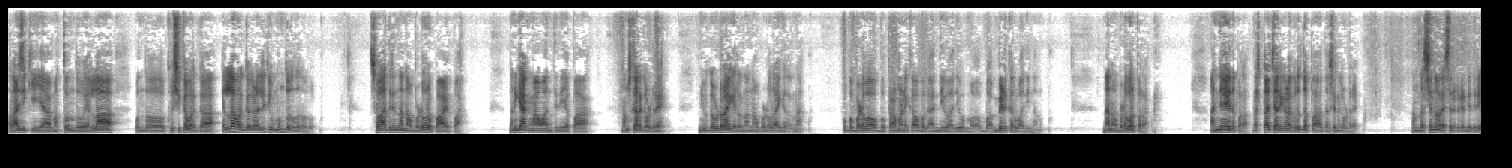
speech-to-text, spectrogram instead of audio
ರಾಜಕೀಯ, ಮತ್ತೊಂದು ಎಲ್ಲ ಒಂದು ಕೃಷಿಕ ವರ್ಗ, ಎಲ್ಲ ವರ್ಗಗಳಲ್ಲಿ ನೀವು ಮುಂದುವರೆದಿರೋರು. ಸೊ ಆದ್ದರಿಂದ ನಾವು ಬಡವರಪ್ಪ ಆಯಪ್ಪ ನನಗೆ ಯಾಕೆ ಮಾವ ಅಂತಿದೀಯಪ್ಪ, ನಮಸ್ಕಾರ ಗೌಡ್ರೆ, ನೀವು ಗೌಡ್ರಾಗಿರೋಣ ನಾವು ಬಡವರಾಗಿರೋಣ ಒಬ್ಬ ಬಡವ, ಒಬ್ಬ ಪ್ರಾಮಾಣಿಕ, ಒಬ್ಬ ಗಾಂಧಿವಾದಿ, ಒಬ್ಬ ಒಬ್ಬ ಅಂಬೇಡ್ಕರ್ವಾದಿ ನಾನು. ನಾನು ಬಡವರ ಪರ, ಅನ್ಯಾಯದ ಪರ, ಭ್ರಷ್ಟಾಚಾರಿಗಳ ವಿರುದ್ಧಪ್ಪ ಪ ಗೌಡ್ರೆ ನಮ್ಮ ದರ್ಶನ ಅವ್ರ ಹೆಸರು ಇಟ್ಕೊಂಡಿದ್ದೀರಿ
